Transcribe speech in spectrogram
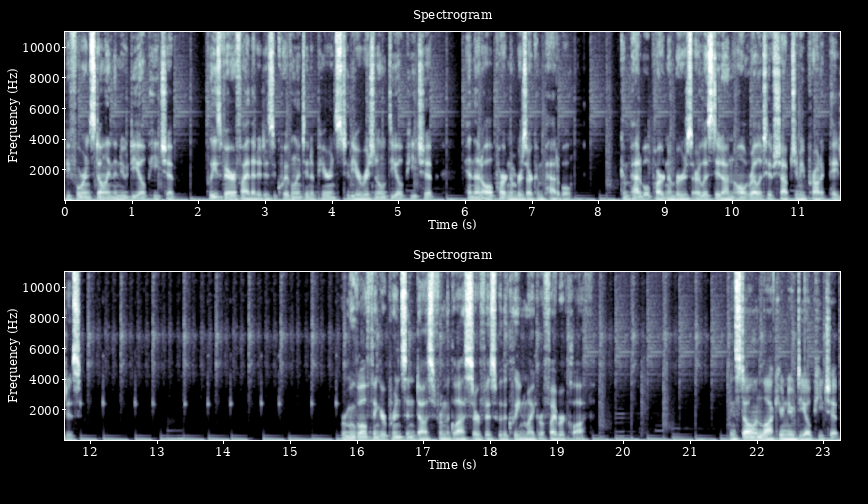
Before installing the new DLP chip, please verify that it is equivalent in appearance to the original DLP chip and that all part numbers are compatible. Compatible part numbers are listed on all relative Shop Jimmy product pages. Remove all fingerprints and dust from the glass surface with a clean microfiber cloth. Install and lock your new DLP chip.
